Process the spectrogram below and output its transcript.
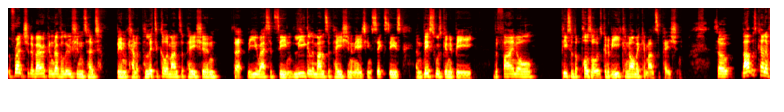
the French and American revolutions had been kind of political emancipation, that the US had seen legal emancipation in the 1860s, and this was going to be the final piece of the puzzle. It was going to be economic emancipation. So that was kind of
